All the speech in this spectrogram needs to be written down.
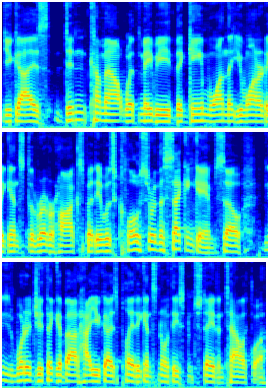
you guys didn't come out with maybe the game one that you wanted against the Riverhawks, but it was closer in the second game. So, what did you think about how you guys played against Northeastern State and Tahlequah?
